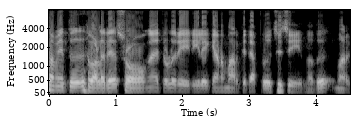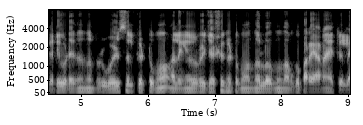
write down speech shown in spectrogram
സമയത്ത് വളരെ സ്ട്രോങ് ആയിട്ടുള്ള ഒരു ഏരിയയിലേക്കാണ് മാർക്കറ്റ് അപ്രോച്ച് ചെയ്യുന്നത്. മാർക്കറ്റ് ഇവിടെ നിന്ന് റിവേഴ്സൽ കിട്ടുമോ അല്ലെങ്കിൽ റിജക്ഷൻ കിട്ടുമോ എന്നുള്ളതൊന്നും നമുക്ക് പറയാനായിട്ടില്ല.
